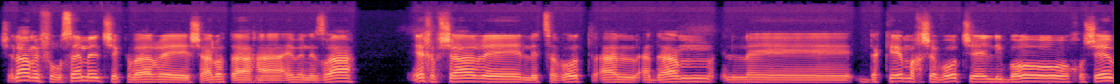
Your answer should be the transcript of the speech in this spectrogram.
שאלה מפורסמת שכבר שאל אותה האבן עזרא, איך אפשר לצוות על אדם לדכא מחשבות שליבו חושב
